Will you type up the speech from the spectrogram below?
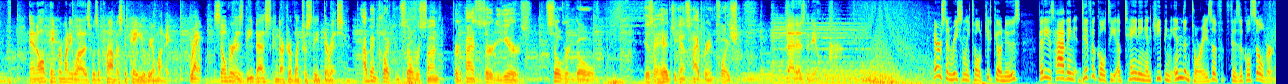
And all paper money was was a promise to pay you real money. Right. Silver is the best conductor of electricity there is. I've been collecting silver, son, for the past 30 years. Silver and gold is a hedge against hyperinflation. That is the deal. Harrison recently told Kitco News that he is having difficulty obtaining and keeping inventories of physical silver.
